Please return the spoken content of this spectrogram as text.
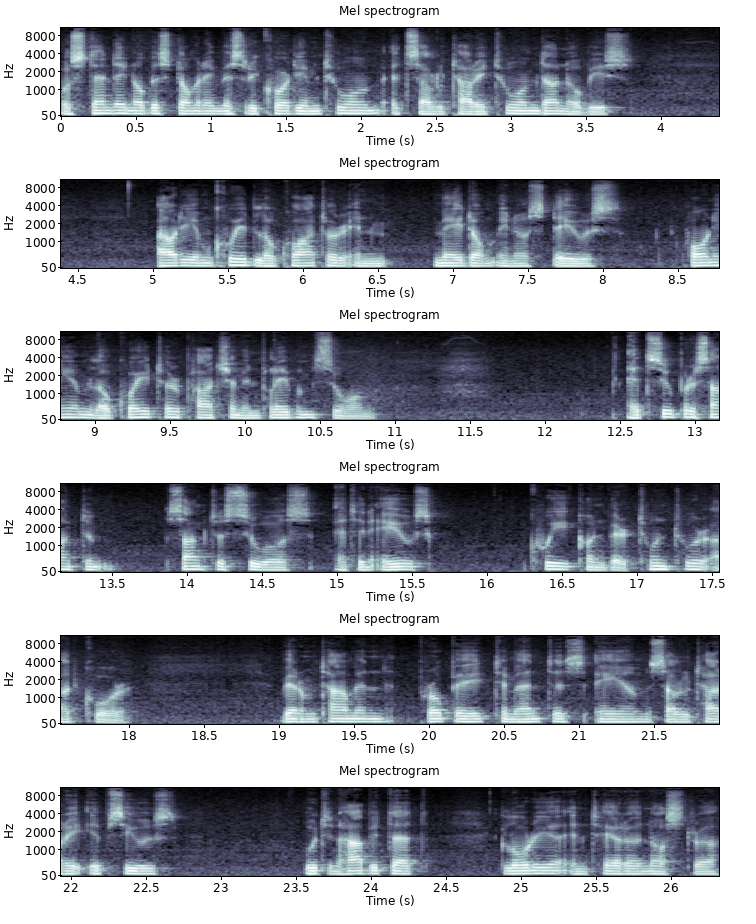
Ostende nobis Domine misericordium tuum, et salutare tuum da nobis. Audium quid loquatur in me Dominus Deus, quonium loquetur pacem in plebum suum. Et super sanctum, sanctus suos, et in eus qui convertuntur ad cor. Verum tamen prope tementis eam salutare ipsius, ut inhabitat gloria in terra nostra.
